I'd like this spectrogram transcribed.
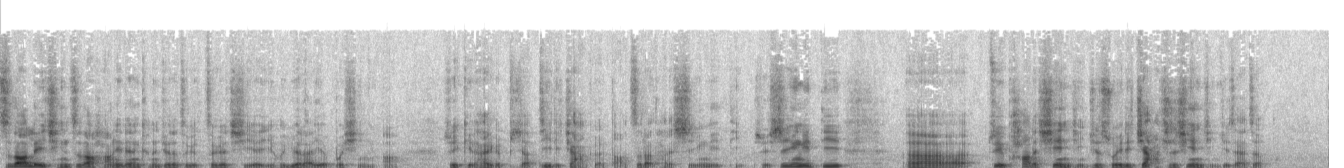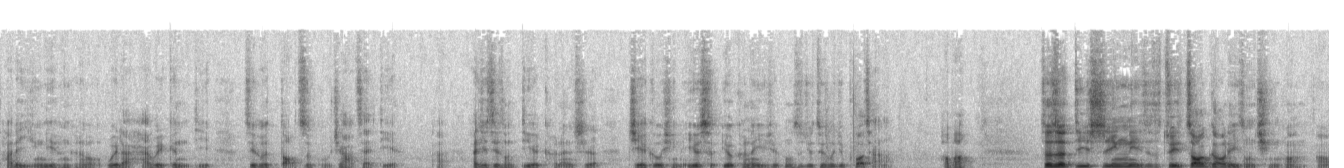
知道内情、知道行业的人可能觉得这个这个企业以后越来越不行啊，所以给他一个比较低的价格，导致了它的市盈率低。所以市盈率低，呃，最怕的陷阱就是所谓的价值陷阱就在这，它的盈利很可能未来还会更低，最后导致股价再跌啊，而且这种跌可能是结构性的，有时有可能有些公司就最后就破产了，好吧？这是低市盈率，这是最糟糕的一种情况啊，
